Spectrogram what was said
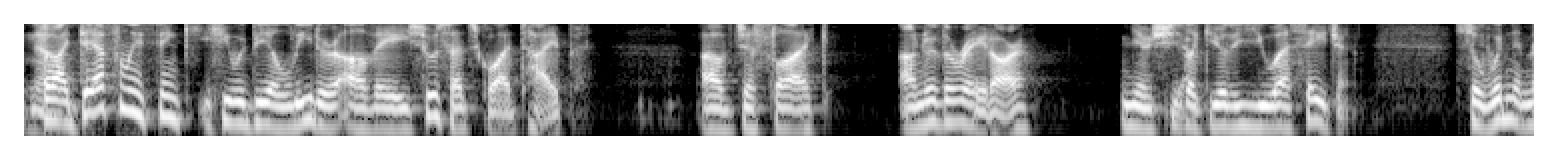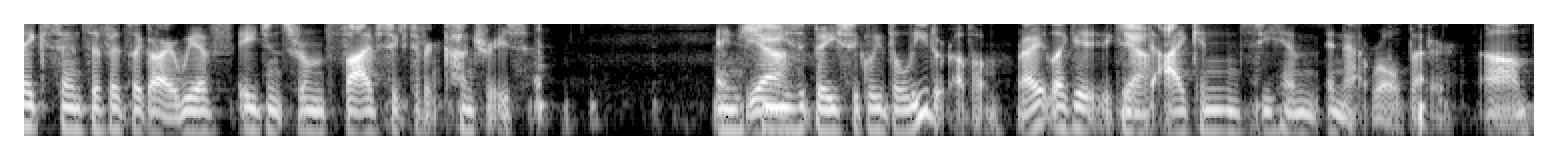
no But I definitely think he would be a leader of a Suicide Squad type, of just like under the radar. You know, she's like you're the U.S. agent. So wouldn't it make sense if it's like, all right, we have agents from five, six different countries, and Yeah. he's basically the leader of them, right? Like, because Yeah. I can see him in that role better. Um,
